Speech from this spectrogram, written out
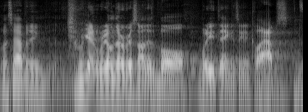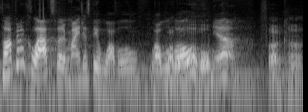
What's happening? We're getting real nervous on this bowl. What do you think? Is it gonna collapse? It's not gonna collapse, but it might just be a wobble, wobble, Wobble ball. bobble? Yeah. Fuck, huh?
